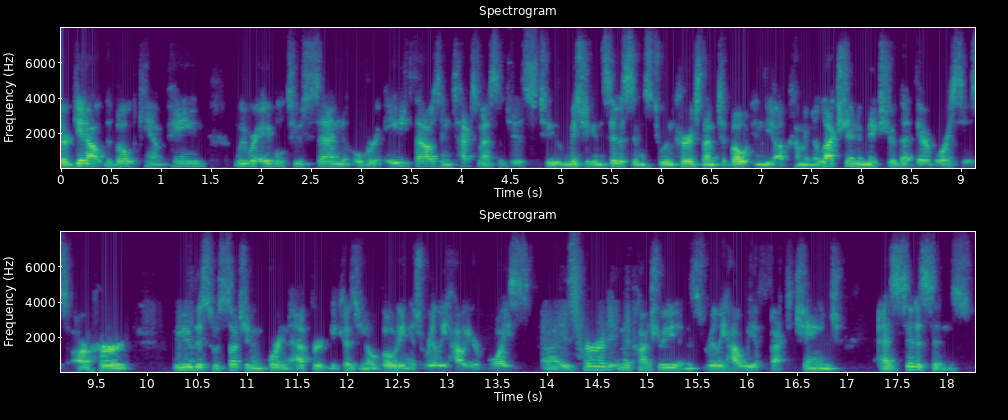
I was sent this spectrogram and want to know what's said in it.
their Get Out the Vote campaign, we were able to send over 80,000 text messages to Michigan citizens to encourage them to vote in the upcoming election and make sure that their voices are heard. We knew this was such an important effort because, you know, voting is really how your voice uh, is heard in the country, and it's really how we affect change as citizens.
